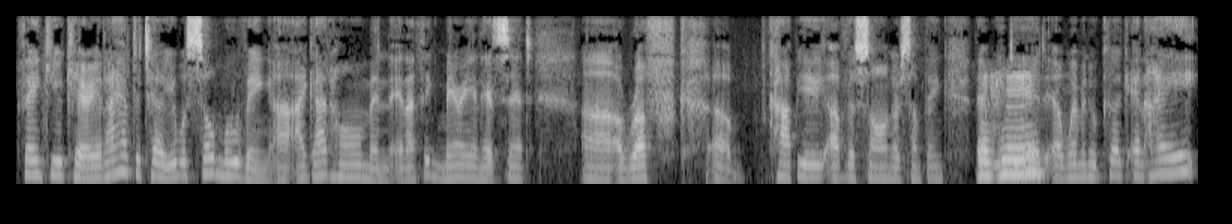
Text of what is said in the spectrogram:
Thank you, Keri. And I have to tell you, it was so moving. Uh, I got home, and, and I think Marion had sent uh, a rough uh, copy of the song or something that we Mhm. did, uh, Women Who Cook, and I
